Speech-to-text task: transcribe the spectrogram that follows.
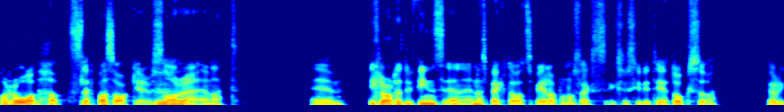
ha råd att släppa saker, snarare än att eh, det är klart att det finns en, en aspekt av att spela på någon slags exklusivitet också. Jag har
